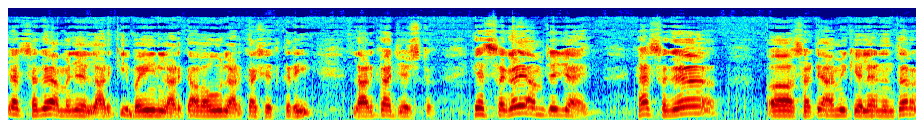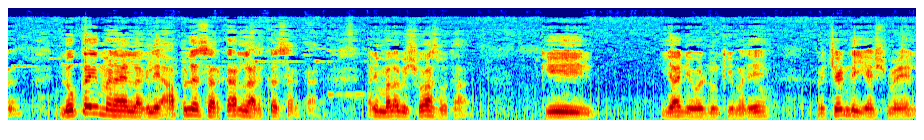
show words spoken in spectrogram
या सगळ्या म्हणजे लाडकी बहीण लाडका भाऊ लाडका शेतकरी लाडका ज्येष्ठ हे सगळे आमचे जे आहेत ह्या सगळ्या साठी आम्ही केल्यानंतर लोकही म्हणायला लागले आपलं सरकार लाडकं सरकार. आणि मला विश्वास होता की या निवडणुकीमध्ये प्रचंड यश मिळेल.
